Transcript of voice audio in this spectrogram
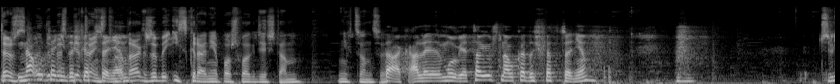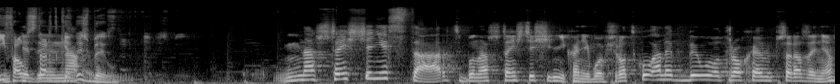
Też z Nauczeni względu bezpieczeństwa, doświadczeniem. tak? Żeby iskra nie poszła gdzieś tam niechcący. tak, ale mówię, to już nauka doświadczeniem. Czyli Kiedy V-Start na- kiedyś był. Na szczęście nie start, bo na szczęście silnika nie było w środku, ale było trochę przerażenia.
